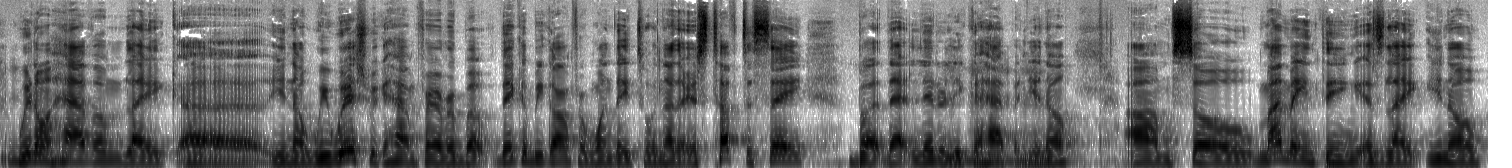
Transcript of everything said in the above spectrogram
Mm-hmm. We don't have them like uh, you know. We wish we could have them forever, but they could be gone from one day to another. It's tough to say, but that literally Mm-hmm, could happen. You know. Um, so my main thing is like you know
